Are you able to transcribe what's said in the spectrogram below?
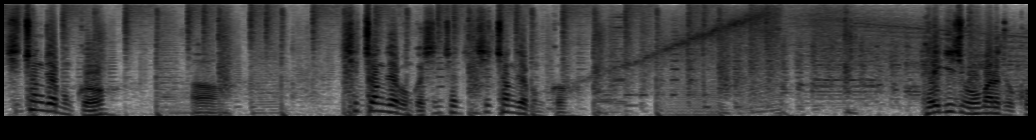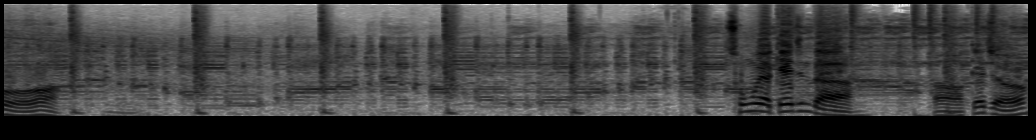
시청자분 거 어. 시청자분 거 신청, 시청자분 거 125만원 좋고. 송우야 깨진다. 어 깨져.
